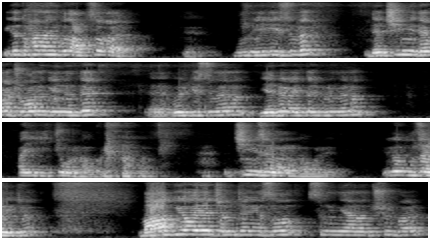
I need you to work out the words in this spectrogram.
이것도 하나님보다 앞서가요. 예. 무슨 일이 있으면 내 취미 내가 좋아하는 게 있는데 에, 뭐 이렇게 있으면은 예배가 있다 그러면은 아 이쪽으로 가버려 취미 생활을 가버려 이거 우상이죠 마귀와의 전쟁에서 승리하는 출발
